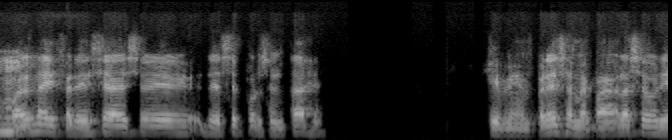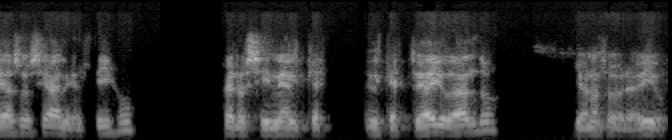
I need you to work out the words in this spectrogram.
¿Cuál es la diferencia de ese, de ese porcentaje? Que mi empresa me paga la seguridad social y el fijo, pero sin el que el que estoy ayudando, yo no sobrevivo.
